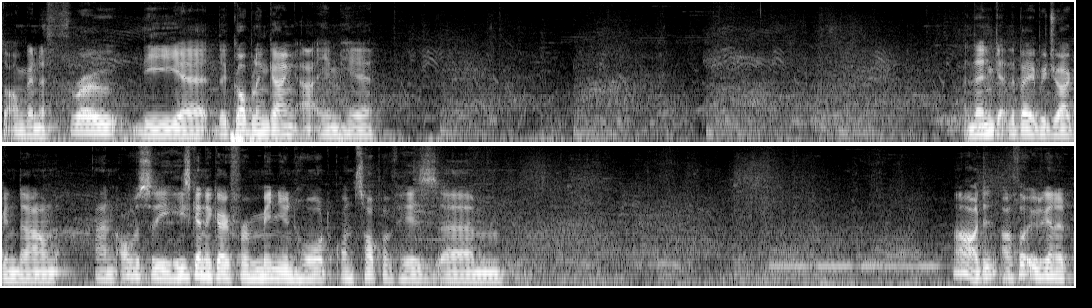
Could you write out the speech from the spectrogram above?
So I'm going to throw the, uh, the Goblin Gang at him here. And then get the Baby Dragon down. And obviously he's going to go for a Minion Horde on top of his... Um... Oh, I, didn't, I thought he was going to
